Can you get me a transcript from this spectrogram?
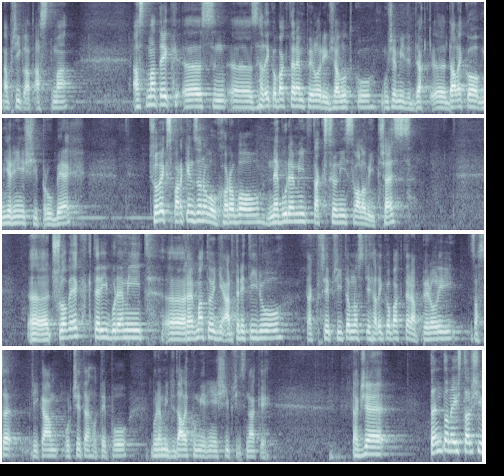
například astma. Astmatik eh, s, eh, s Helicobacterem pylori v žaludku může mít daleko mírnější průběh. Člověk s Parkinsonovou chorobou nebude mít tak silný svalový třes. Člověk, který bude mít reumatoidní artritidu, tak při přítomnosti Helicobactera pylori, zase říkám určitého typu, bude mít daleko mírnější příznaky. Takže tento nejstarší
